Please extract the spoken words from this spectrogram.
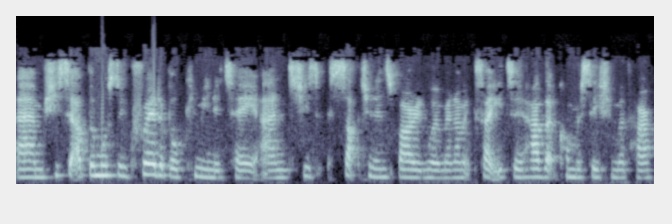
Um, she set up the most incredible community and she's such an inspiring woman. I'm excited to have that conversation with her.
